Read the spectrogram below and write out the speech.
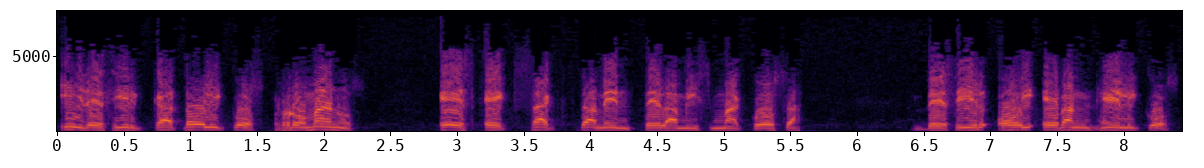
y decir católicos romanos es exactamente la misma cosa. Decir hoy evangélicos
